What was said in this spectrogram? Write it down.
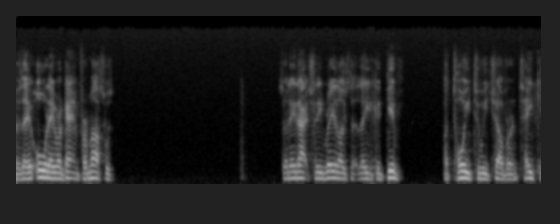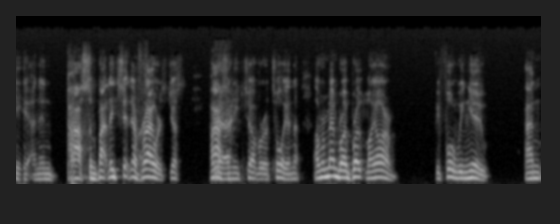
because they all they were getting from us was So they'd actually realize that they could give a toy to each other and take it and then pass them back. They'd sit there for hours just passing yeah. each other a toy. And I remember I broke my arm before we knew, and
